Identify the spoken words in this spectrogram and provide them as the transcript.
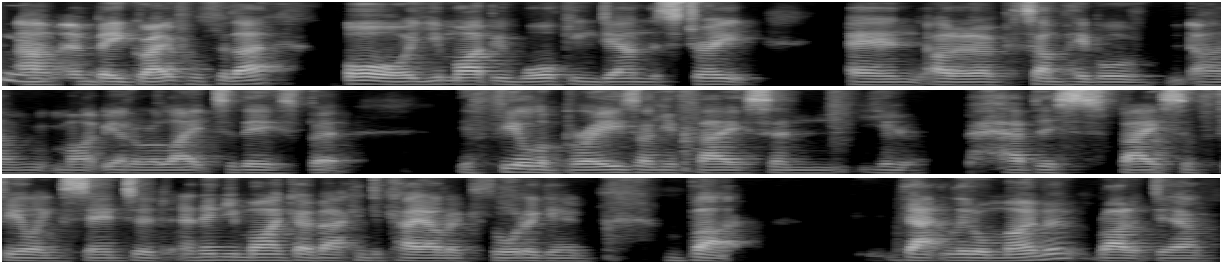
yeah. um, and be grateful for that." Or you might be walking down the street, and I don't know. Some people um, might be able to relate to this, but you feel the breeze on your face, and you have this space of feeling centered, and then you might go back into chaotic thought again. But that little moment, write it down.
